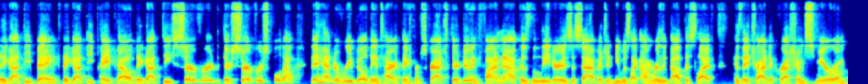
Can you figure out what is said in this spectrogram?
They got debanked, they got de-PayPal, they got de-servered, their servers pulled out. They had to rebuild the entire thing from scratch. They're doing fine now because the leader is a savage and he was like, I'm really about this life because they tried to crush him, smear him,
